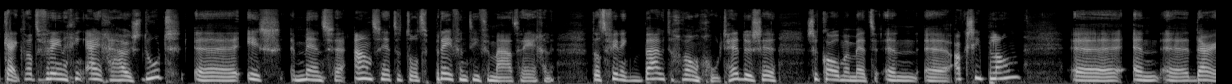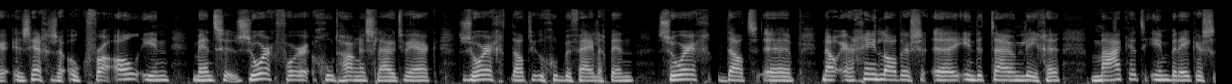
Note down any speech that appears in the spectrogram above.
kijk, wat de vereniging Eigen Huis doet... Uh, is mensen aanzetten tot preventieve maatregelen. Dat vind ik buitengewoon goed. Hè? Dus uh, ze komen met een actieplan... Uh, en daar zeggen ze ook vooral in... mensen, zorg voor goed hangen sluitwerk. Zorg dat u goed beveiligd bent. Zorg dat nou, er geen ladders in de tuin liggen. Maak het inbrekers,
